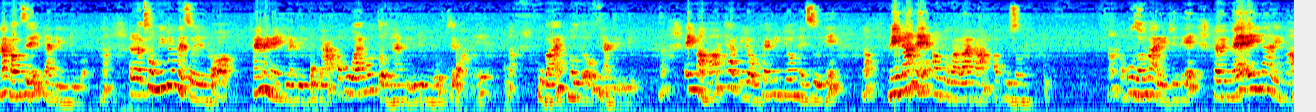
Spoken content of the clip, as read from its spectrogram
နောက်ကောင်းစေရန်တီဥတုပေါ့နော်အဲ့တော့ခြုံပြီးပြောမယ်ဆိုရင်တော့ထိုင်းနိုင်ငံရဲ့ရန်တီဥတုကအပူပိုင်းမုတ်တုံရန်တီဥတုမျိုးဖြစ်ပါတယ်နော်ခုပိုင်းမုတ်တော့ညာတီဥတုနော်အဲ့မှာမှထပ်ပြီးတော့ခွဲပြီးပြောမယ်ဆိုရင် နော်မေလနဲ့အောက်တိုဘာလကအပူဆုံးနော်အပူဆုံးလာတွေဖြစ်တယ်ဒါပေမဲ့အဲ့ဒီလတွေမှာ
